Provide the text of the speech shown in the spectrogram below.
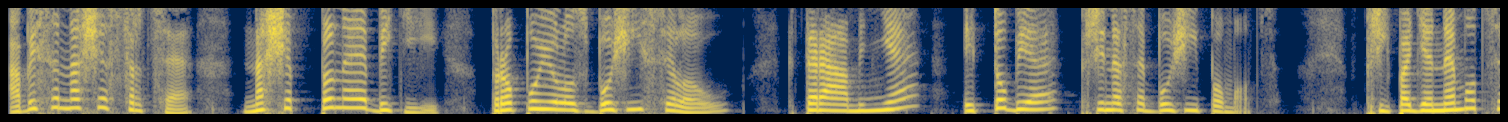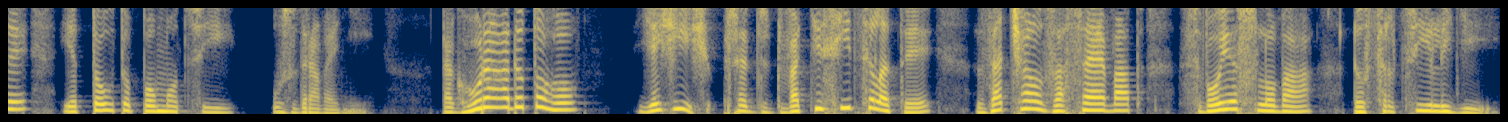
aby se naše srdce, naše plné bytí propojilo s boží silou, která mě i tobě přinese boží pomoc. V případě nemoci je touto pomocí uzdravení. Tak hurá do toho! Ježíš před 2000 lety začal zasévat svoje slova do srdcí lidí.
